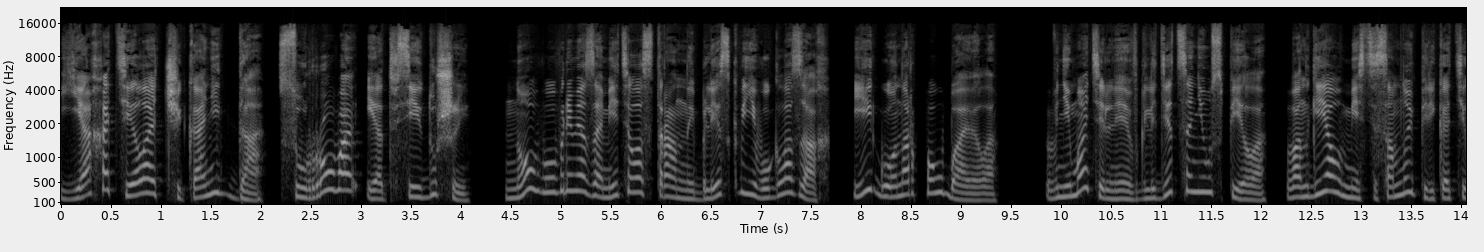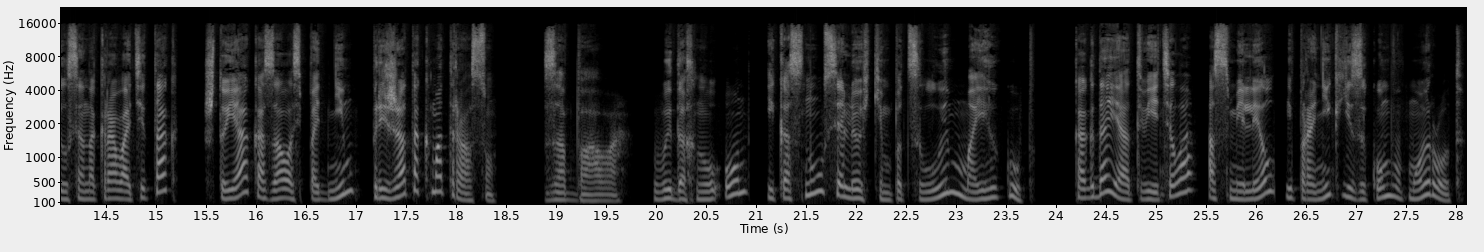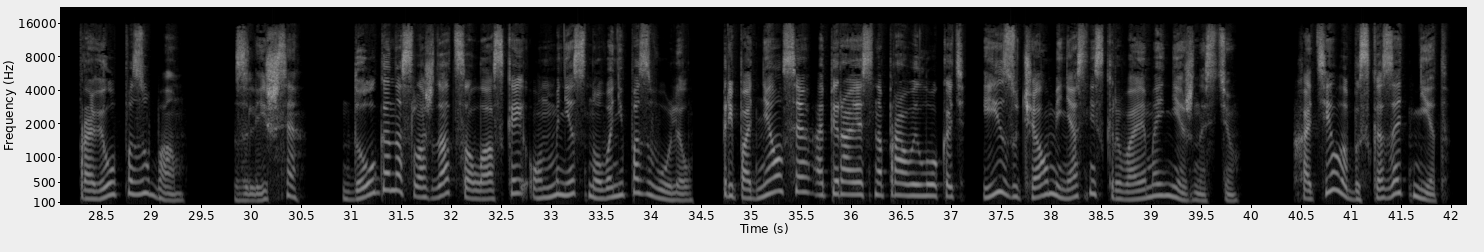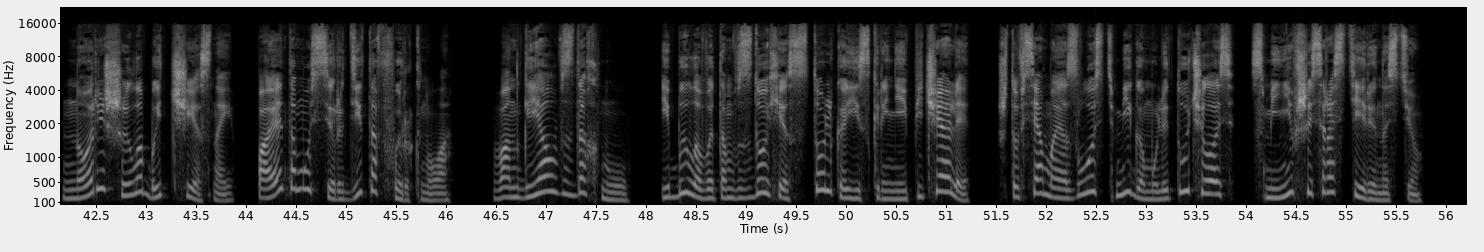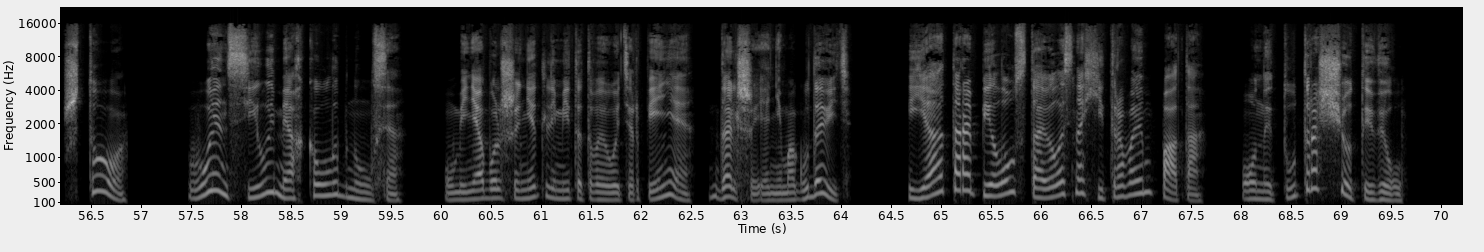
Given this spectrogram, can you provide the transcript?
Я хотела отчеканить «да», сурово и от всей души, но вовремя заметила странный блеск в его глазах, и гонор поубавила. Внимательнее вглядеться не успела. Вангьял вместе со мной перекатился на кровати так, что я оказалась под ним, прижата к матрасу. Забава. Выдохнул он и коснулся легким поцелуем моих губ. Когда я ответила, осмелел и проник языком в мой рот, провел по зубам. Злишься? Долго наслаждаться лаской он мне снова не позволил. Приподнялся, опираясь на правый локоть, и изучал меня с нескрываемой нежностью. Хотела бы сказать нет, но решила быть честной, поэтому сердито фыркнула. Ван Гьял вздохнул, и было в этом вздохе столько искренней печали, что вся моя злость мигом улетучилась, сменившись растерянностью. Что? Воин силы мягко улыбнулся. У меня больше нет лимита твоего терпения. Дальше я не могу давить. Я торопела уставилась на хитрого эмпата. Он и тут расчеты вел.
